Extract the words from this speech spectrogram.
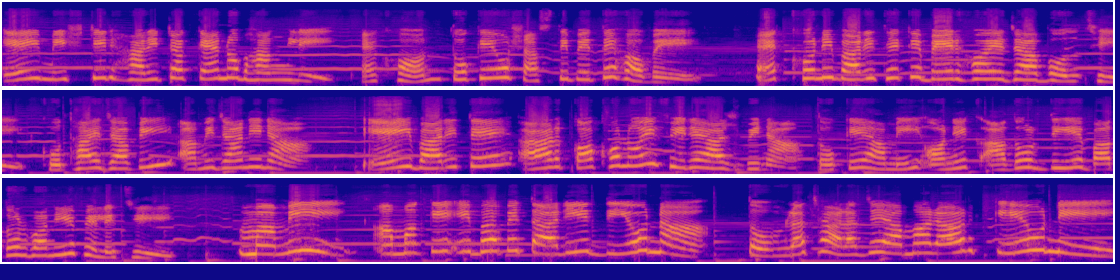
এই মিষ্টির হাড়িটা কেন ভাঙলি? এখন তোকেও শাস্তি পেতে হবে। এক্ষুনি বাড়ি থেকে বের হয়ে যা বলছি। কোথায় যাবি আমি জানি না। এই বাড়িতে আর কখনোই ফিরে আসবি না। তোকে আমি অনেক আদর দিয়ে বাদর বানিয়ে ফেলেছি। মামি আমাকে এভাবে তাড়িয়ে দিও না। তোমরা ছাড়া যে আমার আর কেউ নেই।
